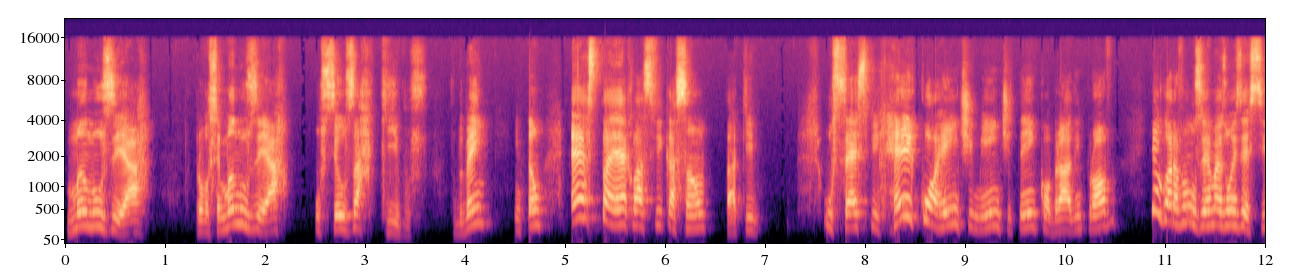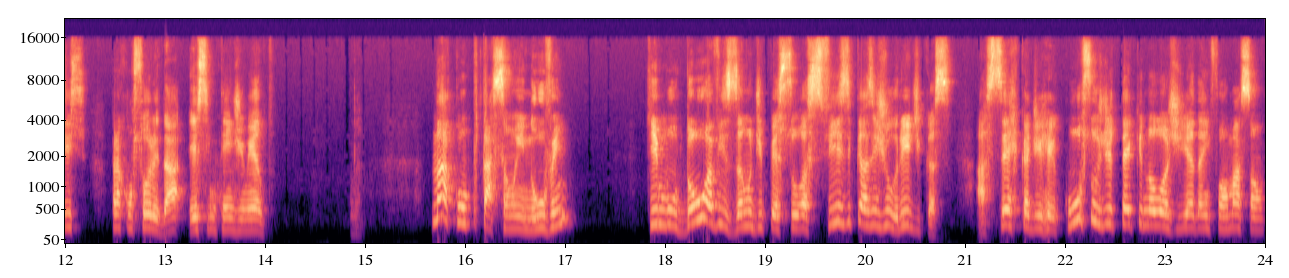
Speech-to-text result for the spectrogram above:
manusear, para você manusear os seus arquivos, tudo bem? Então, esta é a classificação tá? que o CESP recorrentemente tem cobrado em prova. E agora vamos ver mais um exercício para consolidar esse entendimento na computação em nuvem, que mudou a visão de pessoas físicas e jurídicas acerca de recursos de tecnologia da informação.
